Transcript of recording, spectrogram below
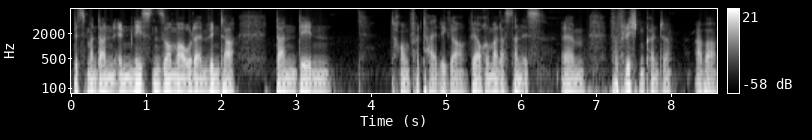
bis man dann im nächsten Sommer oder im Winter dann den Traumverteidiger, wer auch immer das dann ist, ähm, verpflichten könnte. Aber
